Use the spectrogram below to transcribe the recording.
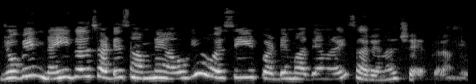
ਜੋ ਵੀ ਨਈ ਗੱਲ ਸਾਡੇ ਸਾਹਮਣੇ ਆਊਗੀ ਉਹ ਅਸੀਂ ਤੁਹਾਡੇ ਮਾਧਿਅਮ ਰਾਹੀਂ ਸਾਰਿਆਂ ਨਾਲ ਸ਼ੇਅਰ ਕਰਾਂਗੇ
